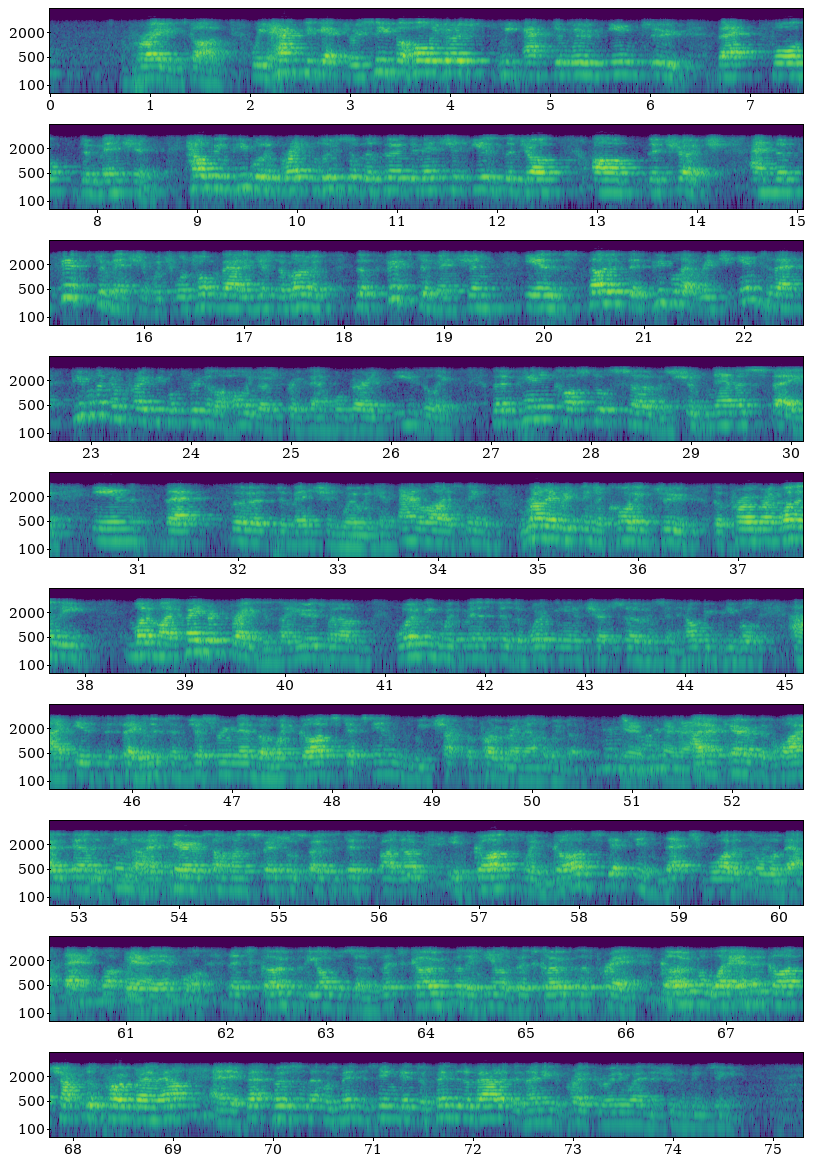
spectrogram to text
Praise God. We have to get to receive the Holy Ghost, we have to move into that fourth dimension. Helping people to break loose of the third dimension is the job of the church. And the fifth dimension, which we'll talk about in just a moment, the fifth dimension is those that people that reach into that, people that can pray people through to the Holy Ghost, for example, very easily. But a Pentecostal service should never stay in that third dimension where we can analyze things, run everything according to the program. One of the one of my favorite phrases I use when I'm working with ministers and working in a church service and helping people uh, is to say, listen, just remember, when God steps in, we chuck the program out the window. Yeah. I don't care if the choir's down to sing. I don't care if someone special is supposed to testify. No, if God, when God steps in, that's what it's all about. That's what we're yeah. there for. Let's go for the altar service. Let's go for the healings. Let's go for the prayer. Go for whatever God chuck the program out. And if that person that was meant to sing gets offended about it, then they need to pray through anyway, and they shouldn't have been singing.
